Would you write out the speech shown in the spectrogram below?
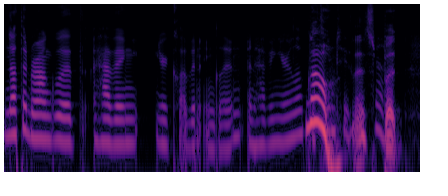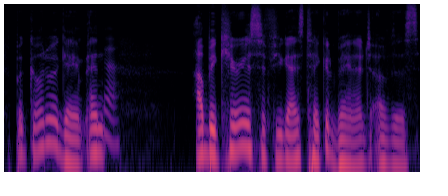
nothing wrong with having your club in England and having your local No, team too. that's Yeah. but but go to a game and yeah. I'll be curious if you guys take advantage of this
